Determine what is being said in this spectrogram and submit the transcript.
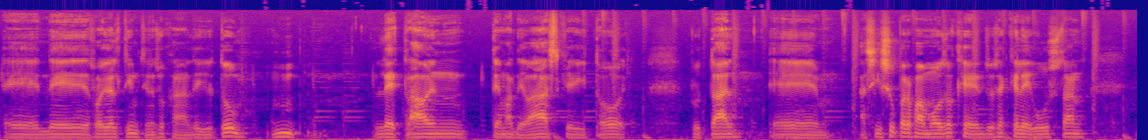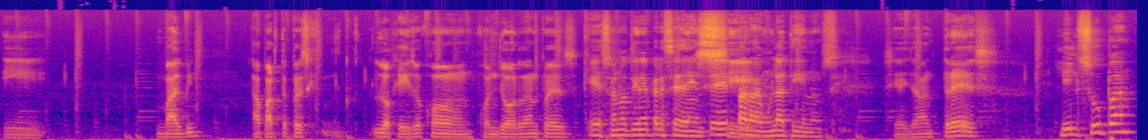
eh, de Royal Team, tiene su canal de YouTube. Mm, Letrado en temas de básquet y todo, brutal. Eh, así súper famoso que yo sé que le gustan. Y Balvin, aparte, pues lo que hizo con, con Jordan, pues, Que eso no tiene precedentes Sí. para un latino. sí. si allá van tres. Lil Supa,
